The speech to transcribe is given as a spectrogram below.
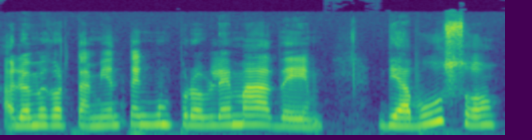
A lo mejor también tengo un problema de, de abuso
